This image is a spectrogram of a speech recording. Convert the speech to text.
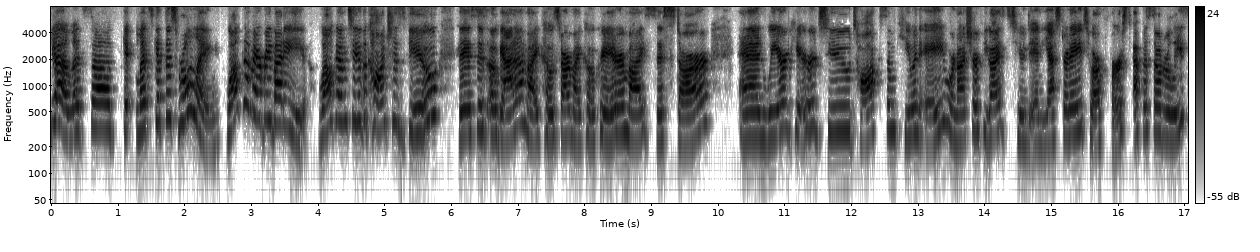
yeah, let's uh, get let's get this rolling. Welcome everybody. Welcome to the Conscious View. This is Ogana, my co-star, my co-creator, my sister, and we are here to talk some Q&A. We're not sure if you guys tuned in yesterday to our first episode release,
